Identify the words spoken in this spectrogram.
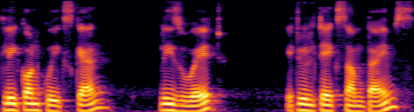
click on Quick Scan. Please wait, it will take some times.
